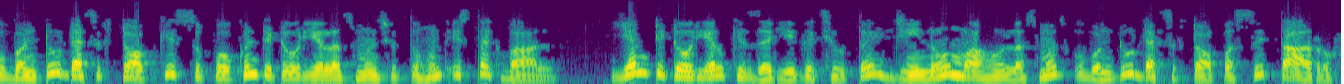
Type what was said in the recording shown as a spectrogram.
Ubuntu डेस्कटॉप के स्पोकन ट्यूटोरियलस मंज तुहंद इस्तकबाल। यम ट्यूटोरियल के ज़रिए गछिव तह जीनो माहौलस मंज Ubuntu डेस्कटॉपस से तारुफ।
